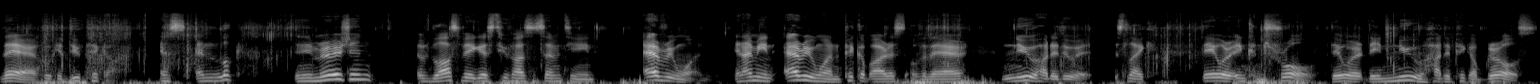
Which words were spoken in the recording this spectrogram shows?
there who could do pickup. And, and look, in the immersion of Las Vegas 2017, everyone, and I mean everyone, pickup artists over there knew how to do it. It's like they were in control. They were they knew how to pick up girls.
